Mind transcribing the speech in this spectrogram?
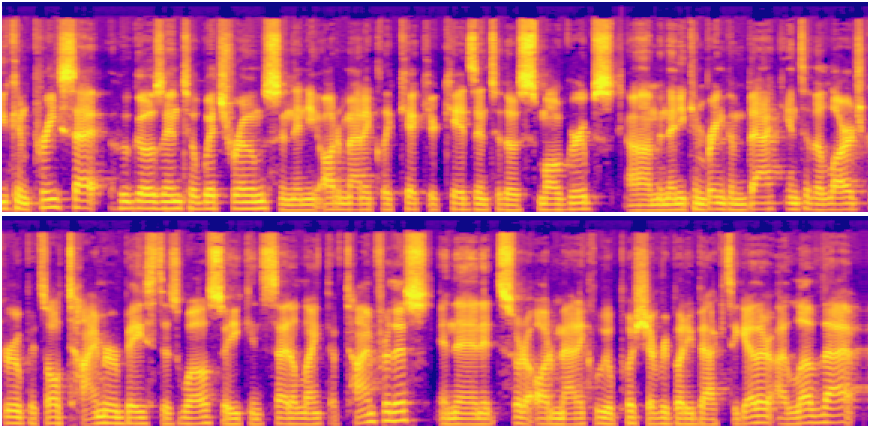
You can preset who goes into which rooms, and then you automatically kick your kids into those small groups. Um, and then you can bring them back into the large group. It's all timer based as well. So you can set a length of time for this, and then it sort of automatically will push everybody back together. I love that.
